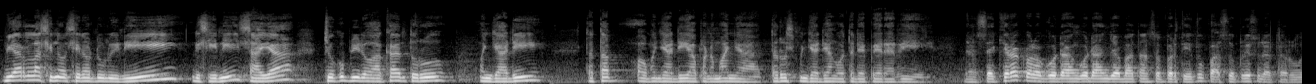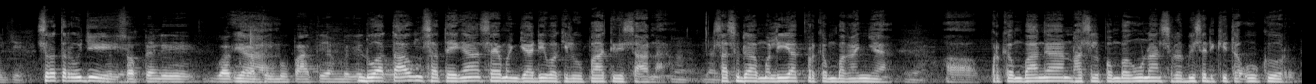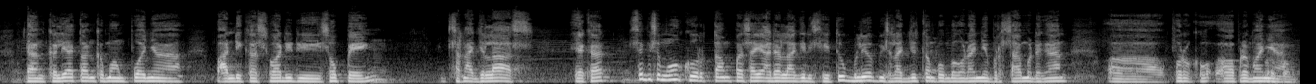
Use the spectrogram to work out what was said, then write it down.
Biarlah senior-senior dulu ini di sini saya cukup didoakan turut menjadi tetap eh, menjadi apa namanya terus menjadi anggota DPR RI. Dan saya kira kalau godaan-godaan jabatan seperti itu Pak Supri sudah teruji. Sudah teruji. Sopeng di wakil, Ya. wakil bupati yang begitu. Dua tahun setengah saya menjadi wakil bupati di sana. Saya sudah melihat perkembangannya. Uh, perkembangan hasil pembangunan sudah bisa di kita ukur. Dan kelihatan kemampuannya Pak Andika Swadi di Sopeng sangat jelas, ya kan? Saya bisa mengukur tanpa saya ada lagi di situ, beliau bisa lanjutkan pembangunannya bersama dengan uh, apa namanya?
